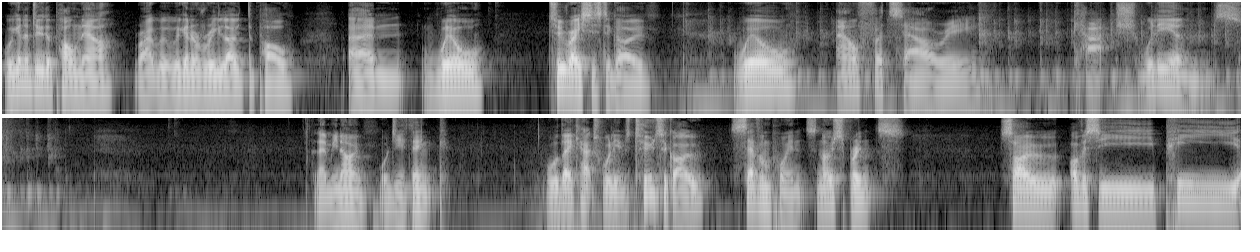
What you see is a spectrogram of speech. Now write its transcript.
We're going to do the poll now, right? We're, we're going to reload the poll. Um, will two races to go? Will Alpha Tauri catch Williams? Let me know. What do you think? Will they catch Williams? Two to go, seven points, no sprints. So obviously P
